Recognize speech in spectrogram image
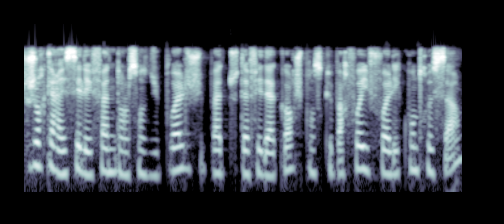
toujours caresser les fans dans le sens du poil. Je suis pas tout à fait d'accord. Je pense que parfois il faut aller contre ça.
